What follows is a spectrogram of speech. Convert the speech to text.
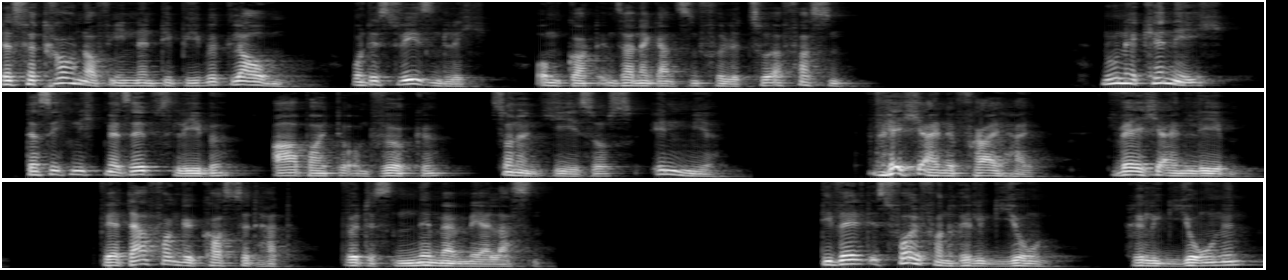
Das Vertrauen auf ihn nennt die Bibel Glauben und ist wesentlich, um Gott in seiner ganzen Fülle zu erfassen. Nun erkenne ich, dass ich nicht mehr selbst lebe, arbeite und wirke, sondern Jesus in mir. Welch eine Freiheit, welch ein Leben. Wer davon gekostet hat, wird es nimmer mehr lassen. Die Welt ist voll von Religion, Religionen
